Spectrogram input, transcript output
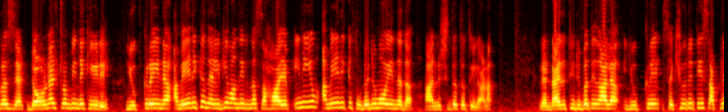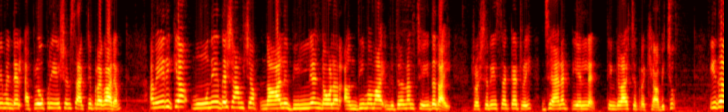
പ്രസിഡന്റ് ഡൊണാൾഡ് ട്രംപിന്റെ കീഴിൽ യുക്രൈന് അമേരിക്ക നൽകി വന്നിരുന്ന സഹായം ഇനിയും അമേരിക്ക തുടരുമോ എന്നത് അനിശ്ചിതത്വത്തിലാണ്. രണ്ടായിരത്തി ഇരുപത്തിനാല് Ukraine security supplemental appropriations act പ്രകാരം അമേരിക്ക മൂന്ന് ദശാംശം നാല് ബില്യൺ ഡോളർ അന്തിമമായി വിതരണം ചെയ്തതായി ട്രഷറി സെക്രട്ടറി ജാനറ്റ് യെല്ലൻ തിങ്കളാഴ്ച പ്രഖ്യാപിച്ചു. ഇത്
